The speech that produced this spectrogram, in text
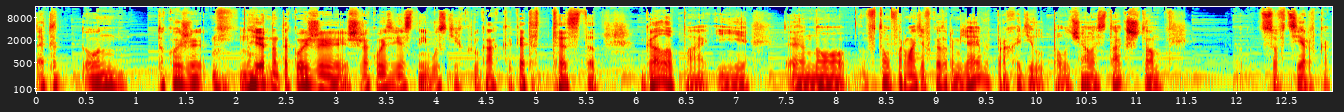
Это он такой же, наверное, такой же широко известный в узких кругах, как этот тест от Галлопа, и, э, но в том формате, в котором я его проходил, получалось так, что Софтсерв, как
